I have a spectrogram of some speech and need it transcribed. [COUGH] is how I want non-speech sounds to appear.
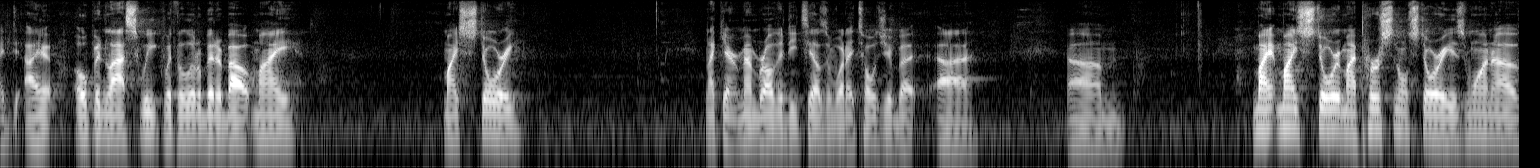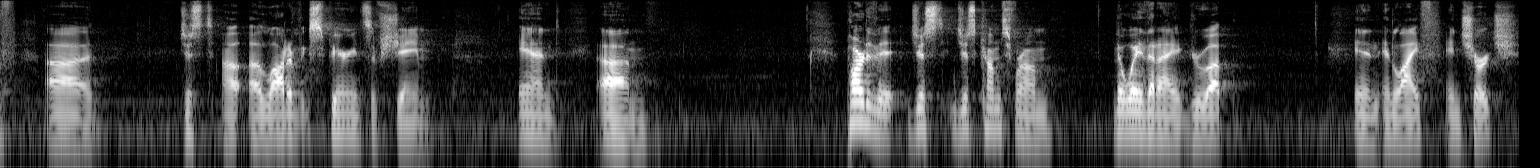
I, I opened last week with a little bit about my, my story. And I can't remember all the details of what I told you, but uh, um, my, my story, my personal story, is one of uh, just a, a lot of experience of shame. And um, part of it just, just comes from the way that I grew up in, in life, in church.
